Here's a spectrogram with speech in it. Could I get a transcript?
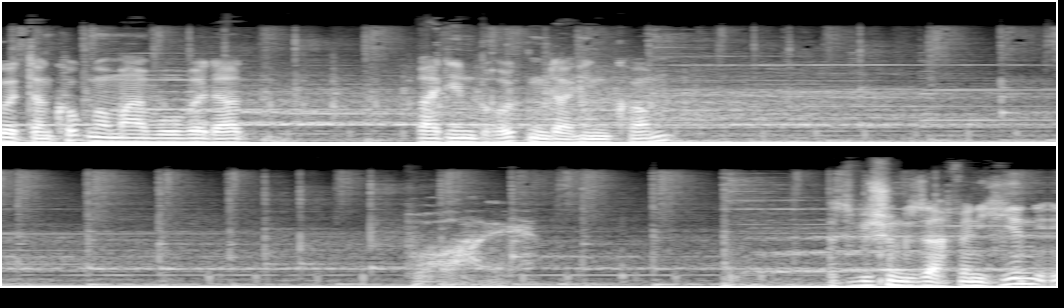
Gut, dann gucken wir mal, wo wir da bei den Brücken da hinkommen. Boah, ey. Also wie schon gesagt, wenn ich hier...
